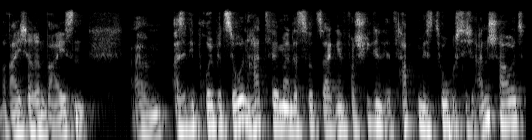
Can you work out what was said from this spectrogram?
reicheren Weißen. Ähm, also die Prohibition hat, wenn man das sozusagen in verschiedenen Etappen historisch sich anschaut,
